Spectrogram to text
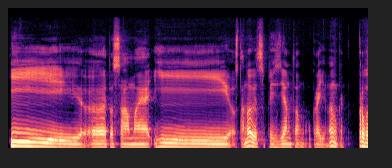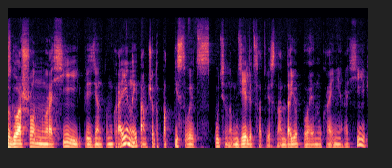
и э, это самое, и становится президентом Украины, ну, как провозглашенным Россией президентом Украины, и там что-то подписывает с Путиным, делит, соответственно, отдает половину Украине России,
